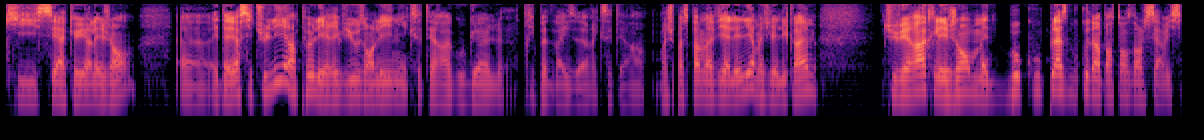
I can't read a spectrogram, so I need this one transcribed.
qui sait accueillir les gens. Euh, et d'ailleurs, si tu lis un peu les reviews en ligne, etc., Google, TripAdvisor, etc., moi je passe pas ma vie à les lire, mais je les lis quand même. Tu verras que les gens mettent beaucoup, placent beaucoup d'importance dans le service.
